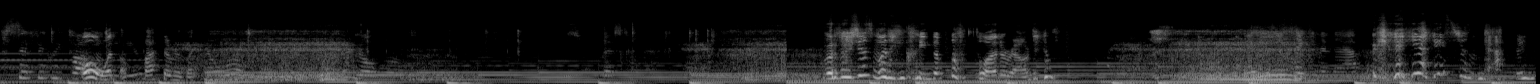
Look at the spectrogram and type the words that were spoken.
specifically talking Oh, what the you. fuck? There was like no world. No world. Let's come back. What if I just went and cleaned up the blood around him? Maybe he's just taking a nap. Okay, yeah, he's just napping.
